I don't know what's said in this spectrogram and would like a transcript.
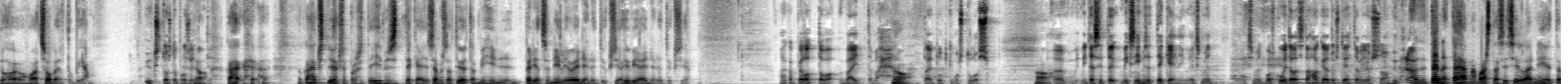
johon ovat soveltuvia. 11 prosenttia? Joo, 89 no prosenttia ihmisistä tekee sellaista työtä, mihin periaatteessa niillä ei ole edellytyksiä, hyviä edellytyksiä. Aika pelottava väittämä no. tai tutkimustulos. Oh. Mitä sitten, miksi ihmiset tekee? Niin eikö me, eikö me voisi kuvitella sitä hakeutustehtäviä, jossa on hyvä? No, tänne, tähän mä vastasin sillä niin, että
